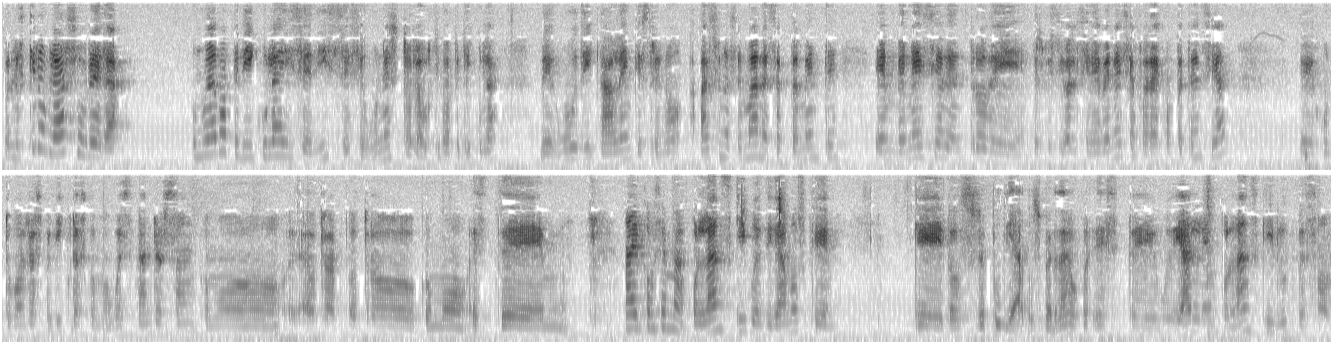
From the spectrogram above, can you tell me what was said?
Pues les quiero hablar sobre la nueva película y se dice, según esto, la última película de Woody Allen que estrenó hace una semana exactamente en Venecia, dentro del Festival de Cine de Venecia, fuera de competencia, eh, junto con otras películas como Wes Anderson, como eh, otra, otro, como este ay, ¿cómo se llama? Polanski, pues digamos que, que los repudiados, ¿verdad? Este, Woody Allen, Polanski, Luc Besson.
